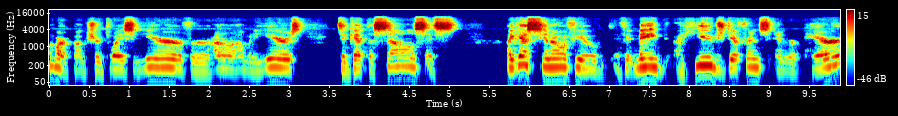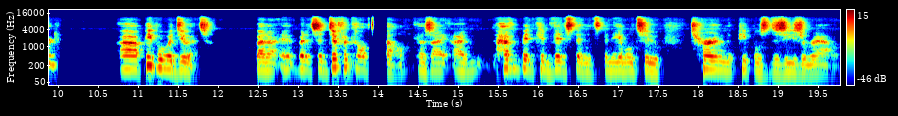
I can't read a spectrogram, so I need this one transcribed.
lumbar puncture twice a year for I don't know how many years to get the cells. It's, I guess, you know, if you if it made a huge difference and repaired, uh, people would do it. But uh, but it's a difficult sell because I, I haven't been convinced that it's been able to turn the people's disease around.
